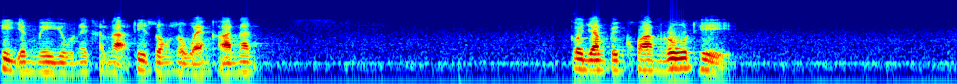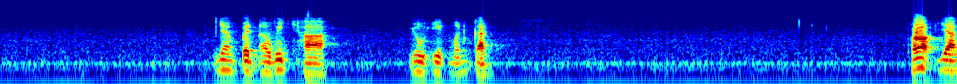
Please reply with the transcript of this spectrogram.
ที่ยังมีอยู่ในขณะที่ทรงแสวงหานั้น ก็ยังเป็นความรู้ที่ ยังเป็นอวิชชา อยู่อีกเหมือนกัน เพราะยัง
